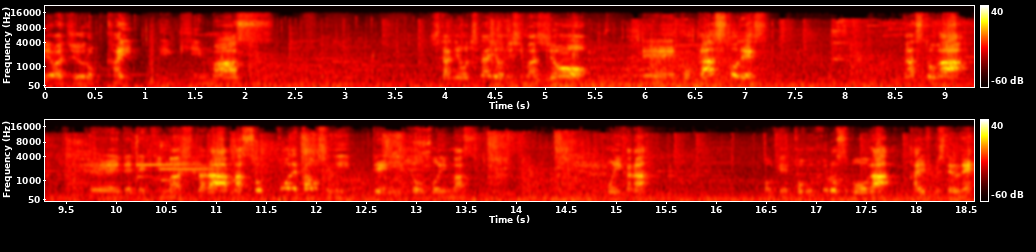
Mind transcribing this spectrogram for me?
では16回いきます下に落ちないようにしましょうえー、こガストですガストが、えー、出てきましたらまあ速攻で倒しに行っていいと思います。もういいかな？OK コグクロスボウが回復してるね。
